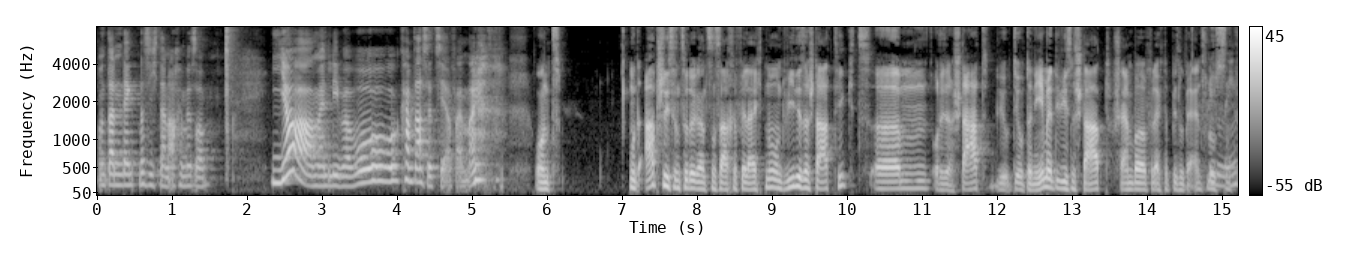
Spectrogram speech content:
Und dann denkt man sich dann auch immer so, ja, mein Lieber, wo, wo kam das jetzt her auf einmal? Und, und abschließend zu der ganzen Sache vielleicht nur und wie dieser Staat tickt, ähm, oder der Staat, die, die Unternehmen, die diesen Staat scheinbar vielleicht ein bisschen beeinflussen.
